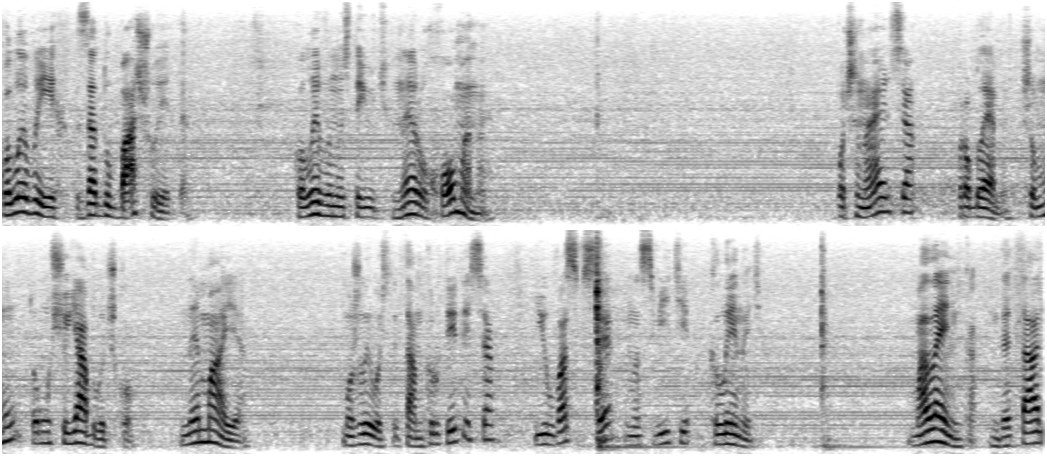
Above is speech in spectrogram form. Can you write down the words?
Коли ви їх задубашуєте, коли вони стають нерухомими, починаються проблеми. Чому? Тому що яблучко не має можливості там крутитися, і у вас все на світі клинить. Маленька деталь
